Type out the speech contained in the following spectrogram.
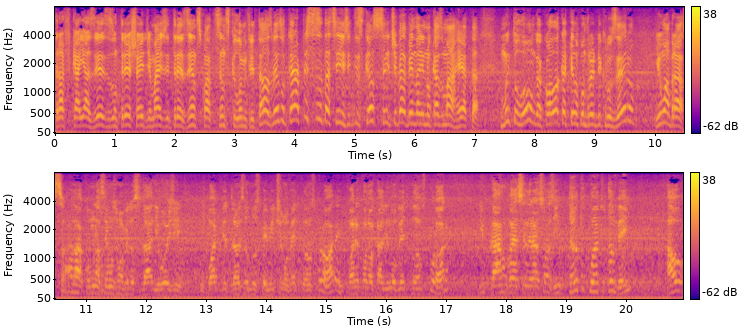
pra ficar aí às vezes um trecho aí de mais de 300, 400 km e tal. Às vezes o cara precisa desse esse descanso se ele estiver vendo ali no caso uma reta muito longa, coloca aqui no controle de cruzeiro e um abraço. Olha lá, como nós temos uma velocidade hoje, o código de trânsito nos permite 90 km por hora, ele pode colocar ali 90 km por hora e o carro vai acelerar sozinho, tanto quanto também ao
